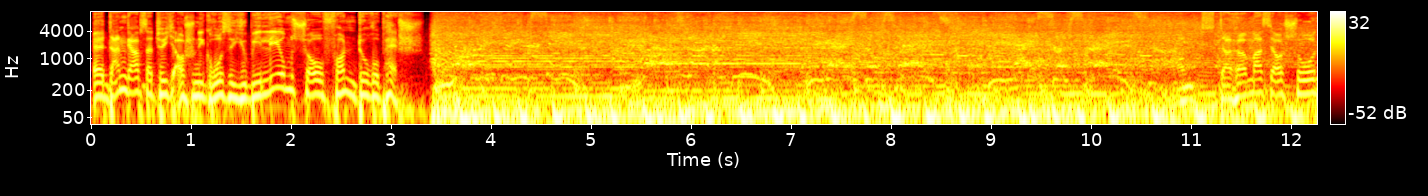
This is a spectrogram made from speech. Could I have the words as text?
Äh, dann gab's natürlich auch schon die große Jubiläumsshow von Doro Pesch. Und da hören wir es ja auch schon.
